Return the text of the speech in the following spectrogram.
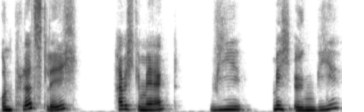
Und plötzlich habe ich gemerkt, wie mich irgendwie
